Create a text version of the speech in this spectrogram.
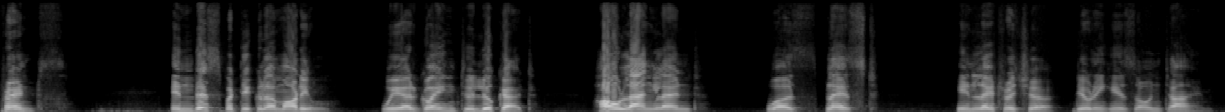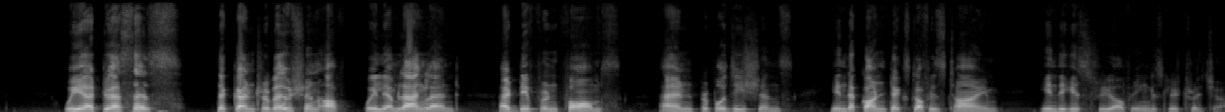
Friends, in this particular module, we are going to look at how Langland was placed in literature during his own time. We are to assess the contribution of William Langland at different forms and propositions in the context of his time in the history of English literature.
